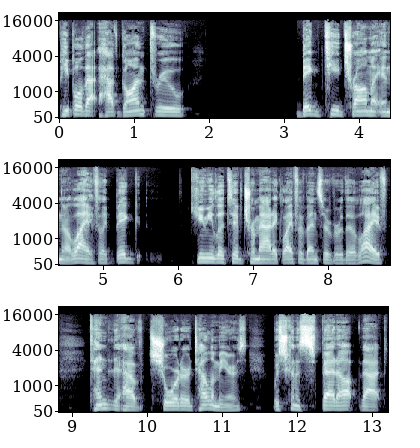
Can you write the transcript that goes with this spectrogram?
people that have gone through big T trauma in their life, like big cumulative traumatic life events over their life tended to have shorter telomeres, which kind of sped up that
